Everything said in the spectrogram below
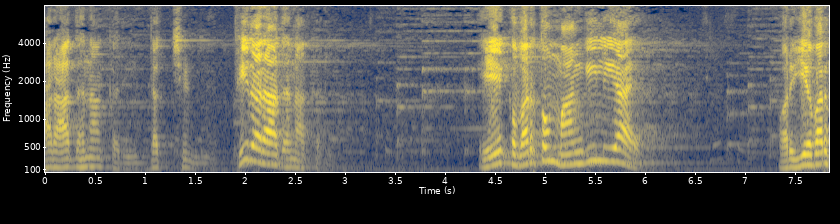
आराधना करी, दक्षिण में, फिर आराधना करी। एक वर तो मांग ही लिया है, और ये वर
